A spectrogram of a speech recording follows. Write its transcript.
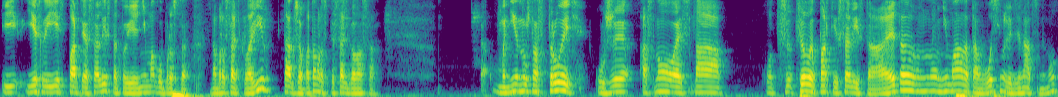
А, И если есть партия солиста, то я не могу просто набросать клавир также, а потом расписать голоса. Мне нужно строить уже основываясь на вот целой партии солиста. А это ну, немало, там 8 или 12 минут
